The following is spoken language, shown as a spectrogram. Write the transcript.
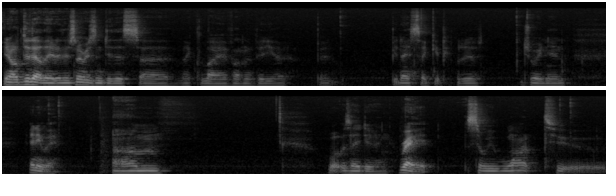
you know, I'll do that later. There's no reason to do this uh, like live on the video, but it'd be nice to like, get people to join in. Anyway, um, what was I doing? Right. So we want to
